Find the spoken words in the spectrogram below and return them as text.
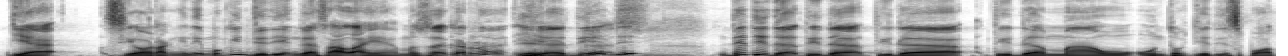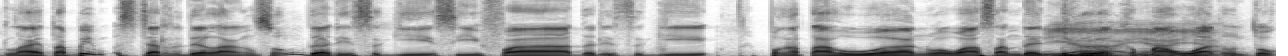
ya si orang ini mungkin jadinya nggak salah ya. Maksudnya karena ya dia dia, dia tidak tidak tidak tidak mau untuk jadi spotlight tapi secara tidak langsung dari segi sifat, dari segi pengetahuan, wawasan dan Iya, juga iya, kemauan iya. untuk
